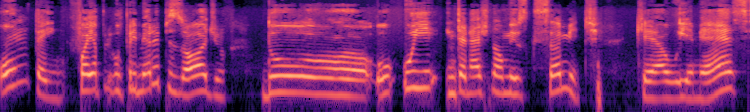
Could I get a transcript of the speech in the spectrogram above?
ontem foi a, o primeiro episódio do o, o International Music Summit, que é o IMS,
